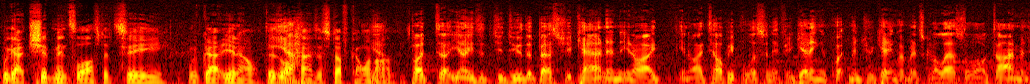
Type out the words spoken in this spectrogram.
we got shipments lost at sea. We've got you know there's yeah. all kinds of stuff going yeah. on. But uh, you know you, you, do the best you can, and you know I you know I tell people listen if you're getting equipment, you're getting equipment it's going to last a long time, and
